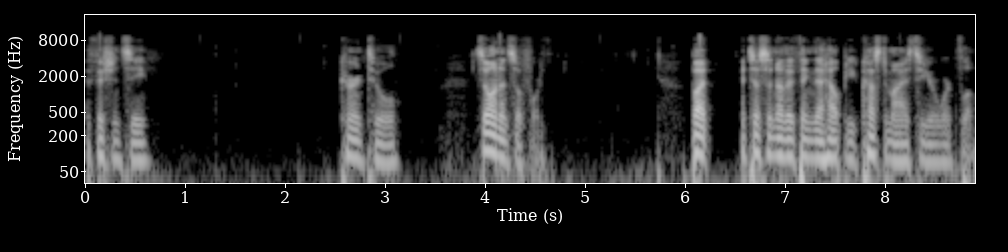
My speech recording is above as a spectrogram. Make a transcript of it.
efficiency, current tool, so on and so forth. But it's just another thing to help you customize to your workflow.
